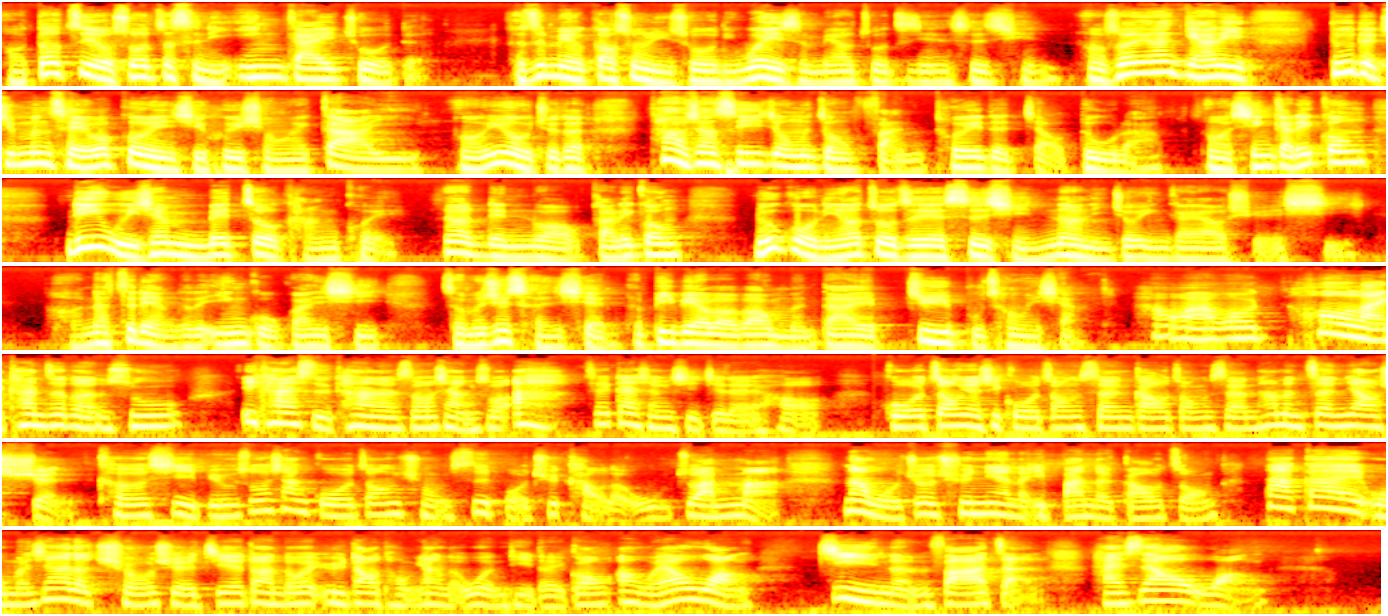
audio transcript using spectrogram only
哦，都只有说这是你应该做的。可是没有告诉你说你为什么要做这件事情哦，所以那今日读的这本书，我个人是非常的介意哦，因为我觉得它好像是一种一种反推的角度啦哦。先跟你讲，你为什么要做工课？那另外跟你讲，如果你要做这些事情，那你就应该要学习。好，那这两个的因果关系怎么去呈现？那 B B 要不要帮我们大家也继续补充一下？好啊，我后来看这本书，一开始看的时候想说啊，这盖成细节的后。国中，尤其国中生、高中生，他们正要选科系，比如说像国中，从世博去考了五专嘛，那我就去念了一般的高中。大概我们现在的求学阶段都会遇到同样的问题的，讲啊，我要往技能发展，还是要往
